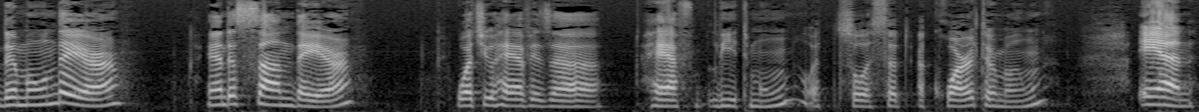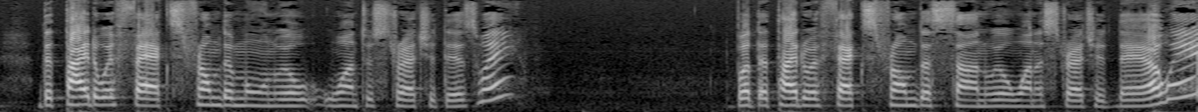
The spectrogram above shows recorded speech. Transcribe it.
the Moon there, and the Sun there, what you have is a half lit moon, so a quarter moon, and the tidal effects from the moon will want to stretch it this way, but the tidal effects from the sun will want to stretch it that way.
